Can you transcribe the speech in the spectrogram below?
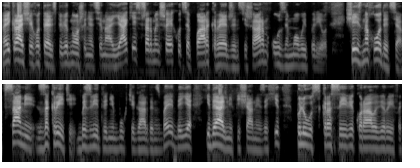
Найкращий готель співвідношення ціна якість в Шарм-ель-Шейху це парк Редженсі Шарм у зимовий період. Ще й знаходиться в самій закритій безвітряній бухті Гарденс Бей, де є ідеальний піщаний захід, плюс красиві коралові рифи.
